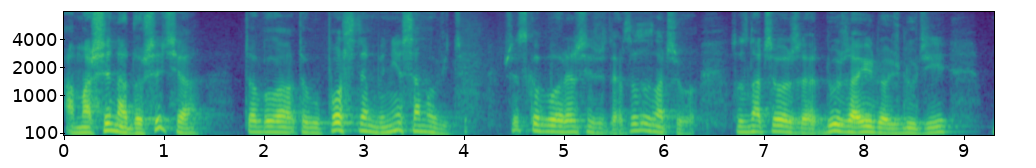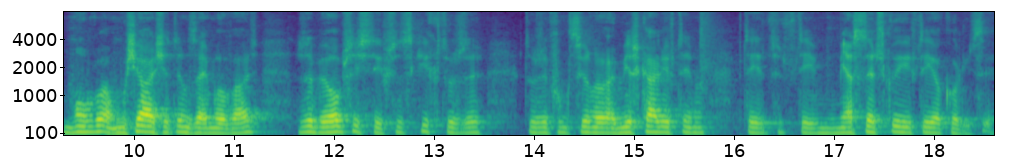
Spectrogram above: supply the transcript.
a maszyna do szycia to, była, to był postęp niesamowity. Wszystko było ręcznie szyte. Co to znaczyło? To znaczyło, że duża ilość ludzi mogła, musiała się tym zajmować, żeby oprzeć tych wszystkich, którzy, którzy funkcjonowali, mieszkali w tym, w, tej, w tym miasteczku i w tej okolicy.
